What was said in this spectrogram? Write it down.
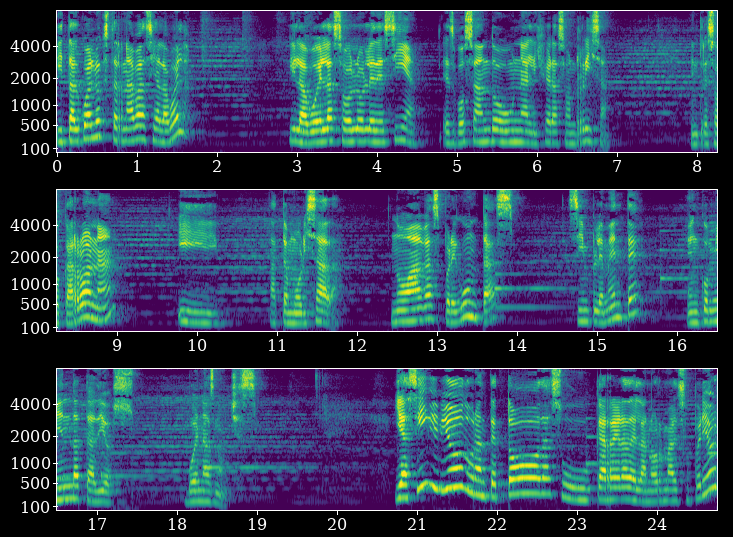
y tal cual lo externaba hacia la abuela. Y la abuela solo le decía, esbozando una ligera sonrisa, entre socarrona y atemorizada. No hagas preguntas, simplemente encomiéndate a Dios. Buenas noches. Y así vivió durante toda su carrera de la normal superior,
